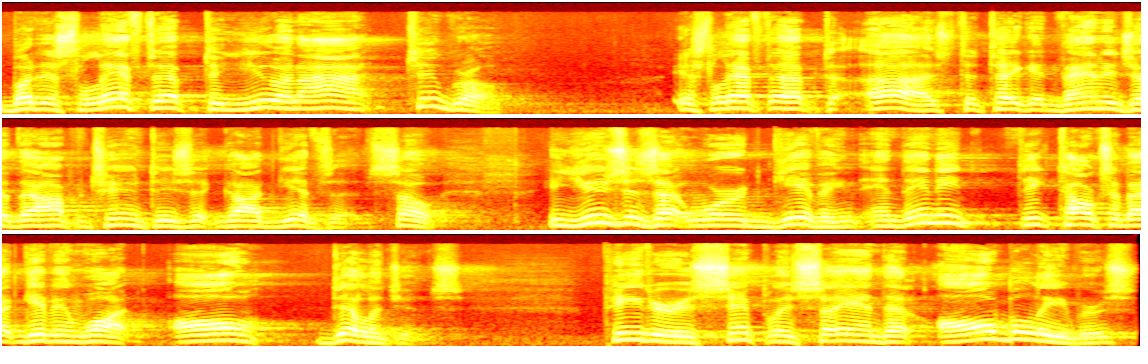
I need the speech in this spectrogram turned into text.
but it's left up to you and I to grow. It's left up to us to take advantage of the opportunities that God gives us. So he uses that word giving, and then he, he talks about giving what? All diligence. Peter is simply saying that all believers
